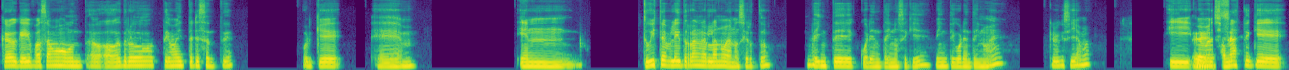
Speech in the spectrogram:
creo que ahí pasamos a, un- a- otro tema interesante. Porque em, en tuviste Blade Runner la nueva, ¿no es cierto? 2040 y no sé qué, 2049, creo que se llama. Y me Eh, sí. mencionaste que,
